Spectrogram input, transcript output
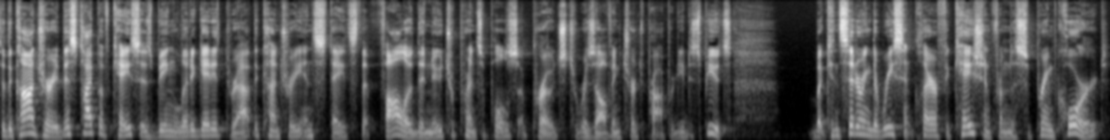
To the contrary, this type of case is being litigated throughout the country in states that follow the neutral principles approach to resolving church property disputes. But considering the recent clarification from the Supreme Court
